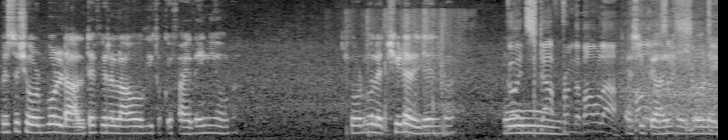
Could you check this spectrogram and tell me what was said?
फिर से शॉर्ट बॉल डालते, फिर अलाव होगी तो कोई फ़ायदा ही नहीं होगा। शॉर्ट बॉल अच्छी डल जाए इस बार। ऐसी प्यारी शॉर्ट बॉल डाली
